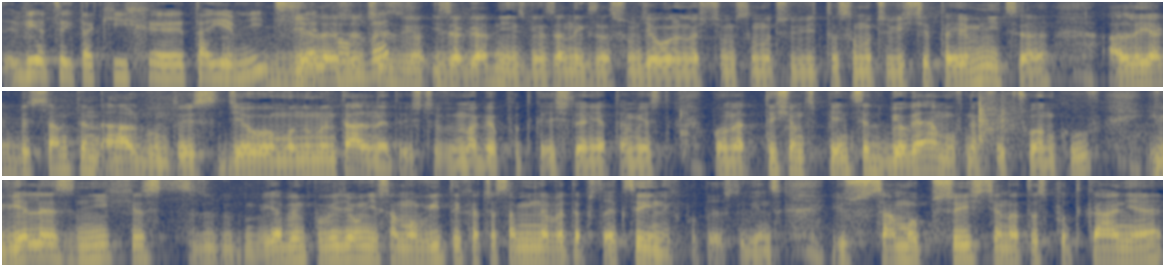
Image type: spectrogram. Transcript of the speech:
więcej takich e, tajemnic? Wiele konwent? rzeczy i zagadnień związanych z naszą działalnością są to są oczywiście tajemnice, ale jakby sam ten album to jest dzieło monumentalne, to jeszcze wymaga podkreślenia. Tam jest ponad 1500 biogramów naszych członków i wiele z nich jest, ja bym powiedział, niesamowitych, a czasami nawet abstrakcyjnych po prostu, więc już samo przyjście na to spotkanie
